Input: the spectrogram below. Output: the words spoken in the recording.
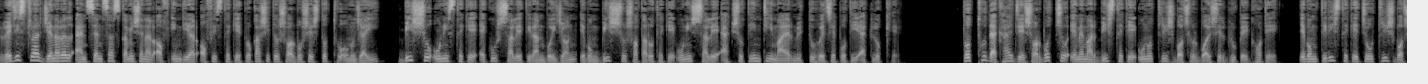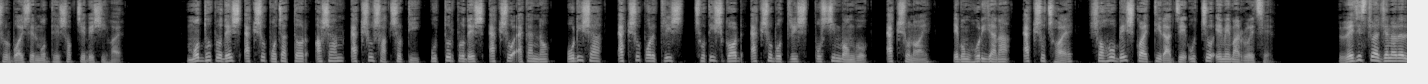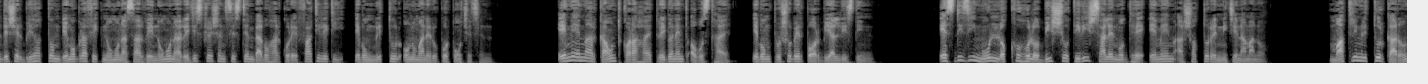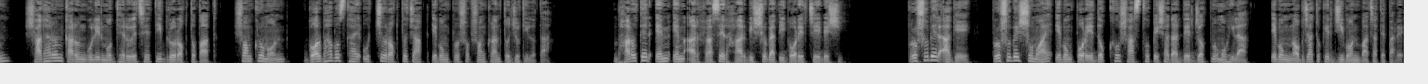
Registrar general and census commissioner of ইন্ডিয়ার office থেকে প্রকাশিত সর্বশেষ তথ্য অনুযায়ী বিশশো উনিশ থেকে একুশ সালে তিরানব্বই জন এবং বিশশো সতেরো থেকে উনিশ সালে একশো তিনটি মায়ের মৃত্যু হয়েছে প্রতি এক লক্ষে। তথ্য দেখায় যে সর্বোচ্চ এমএমআর বিশ থেকে উনত্রিশ বছর বয়সের গ্রুপে ঘটে এবং তিরিশ থেকে চৌত্রিশ বছর বয়সের মধ্যে সবচেয়ে বেশি হয়। মধ্যপ্রদেশ একশো পঁচাত্তর, আসাম একশো সাতষট্টি, উত্তরপ্রদেশ একশো একান্ন ওডিশা, একশো পঁয়ত্রিশ, ছত্তিশগড়, একশো বত্রিশ, পশ্চিমবঙ্গ, একশো নয়, এবং হরিয়ানা, একশো ছয়, সহ বেশ কয়েকটি রাজ্যে উচ্চ এমএমআর রয়েছে। রেজিস্ট্রার জেনারেল দেশের বৃহত্তম ডেমোগ্রাফিক নমুনা সার্ভে নমুনা রেজিস্ট্রেশন সিস্টেম ব্যবহার করে ফার্টিলিটি এবং মৃত্যুর অনুমানের উপর পৌঁছেছেন। এমএমআর কাউন্ট করা হয় প্রেগনেন্ট অবস্থায় এবং প্রসবের পর বিয়াল্লিশ দিন। এসডিজি মূল লক্ষ্য হল বিশ্ব তিরিশ সালের মধ্যে এমএম আর সত্তরের নিচে নামানো। মাতৃমৃত্যুর কারণ, সাধারণ কারণগুলির মধ্যে রয়েছে তীব্র রক্তপাত, সংক্রমণ, গর্ভাবস্থায় উচ্চ রক্তচাপ এবং প্রসব সংক্রান্ত জটিলতা। ভারতের এমএমআর হ্রাসের হার বিশ্বব্যাপী গড়ের চেয়ে বেশি। প্রসবের আগে, প্রসবের সময় এবং পরে দক্ষ স্বাস্থ্য পেশাদারদের যত্ন মহিলা এবং নবজাতকের জীবন বাঁচাতে পারে।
